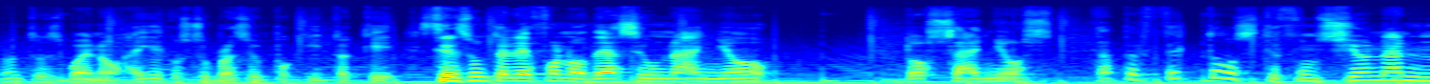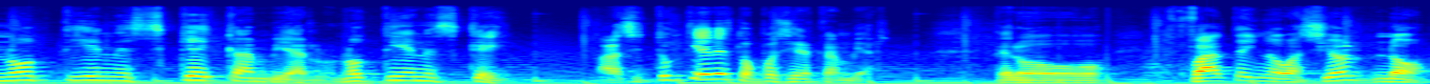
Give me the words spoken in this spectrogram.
¿no? Entonces, bueno, hay que acostumbrarse un poquito a que si tienes un teléfono de hace un año, dos años, está perfecto. Si te funciona, no tienes que cambiarlo, no tienes que. Ahora, si tú quieres, lo puedes ir a cambiar. Pero falta innovación, no.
